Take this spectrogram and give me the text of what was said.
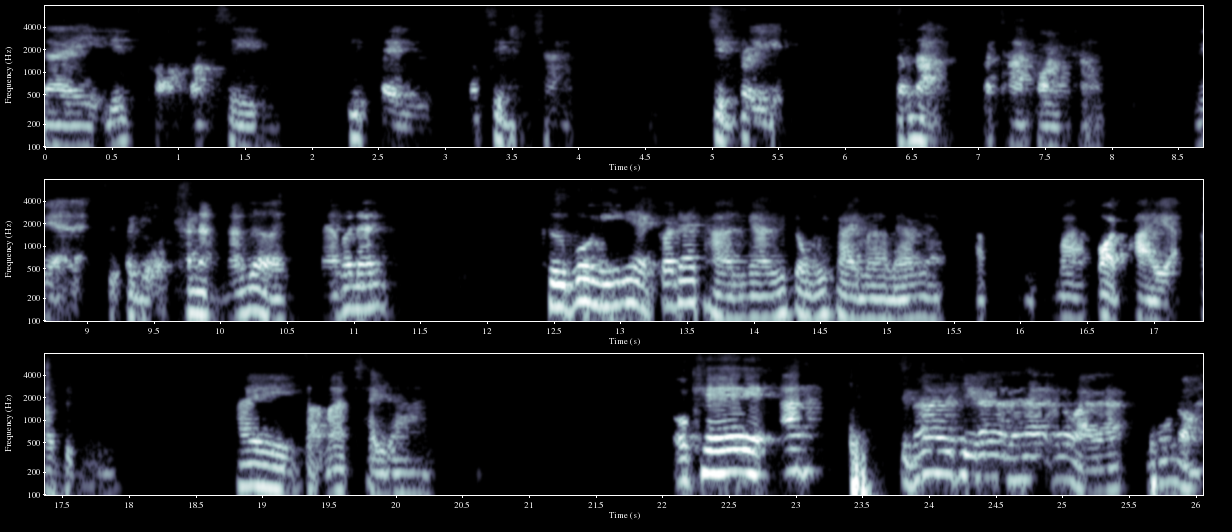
ในลิสต์ของวัคซีนที่เป็นวัคซีนชาติฉีดฟรีสำหรับประชากรเขาเนี่ยแหละคือประโยชน์ขนาดนั้นเลยนะเพราะฉะนั้น คือพวกนี้เนี่ยก็ได้ผ่านงานวิจงวิจัยมาแล้วนะครับว่าปลอดภัยอะเขาถึง ให้สามารถใช้ได้ โอเค อะสิบห้านาทีแล้วกันนะฮะ ไม่ไหวแล้วง่วงนอน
